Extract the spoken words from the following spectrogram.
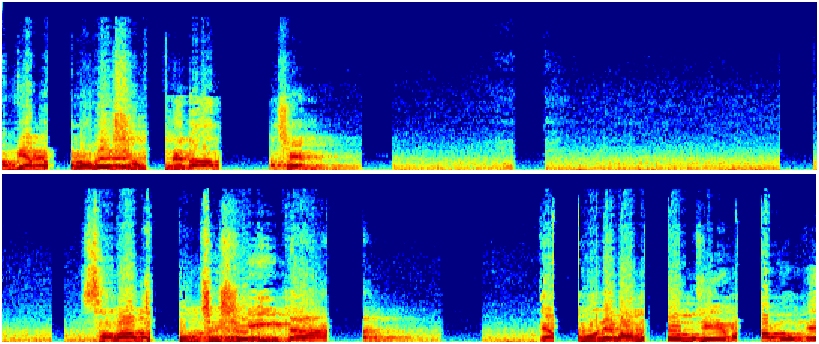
আপনি আপনার রবের সামনে দাঁড়াচ্ছেন। সালাত হচ্ছে সেইটা এমন এবাদত যে এবাদতে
